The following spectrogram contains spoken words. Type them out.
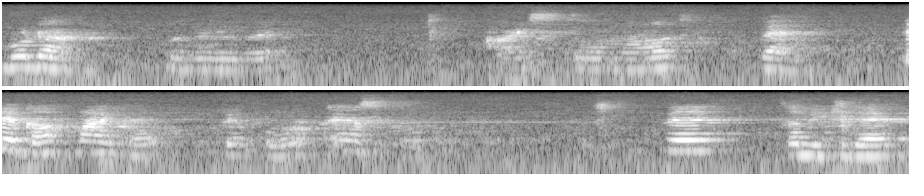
Buradan gördüğünüz gibi Ice Mod ve Backup Michael Before Install. Ve tabii ki de.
